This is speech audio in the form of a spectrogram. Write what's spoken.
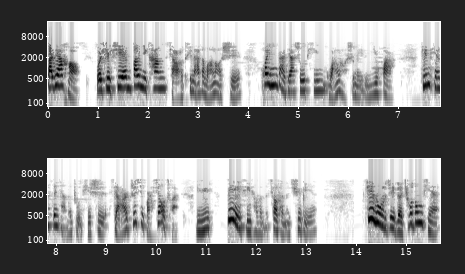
大家好，我是西安邦尼康小儿推拿的王老师，欢迎大家收听王老师每日一话。今天分享的主题是小儿支气管哮喘与变异性哮喘的哮喘的区别。进入了这个秋冬天，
